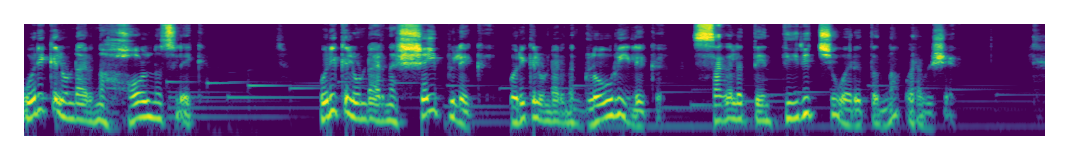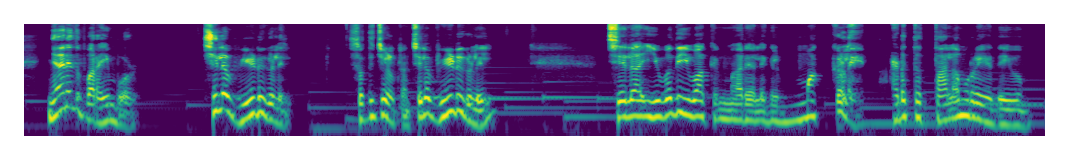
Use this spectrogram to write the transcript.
ഒരിക്കലുണ്ടായിരുന്ന ഹോൾനെസ്സിലേക്ക് ഒരിക്കലുണ്ടായിരുന്ന ഷേപ്പിലേക്ക് ഒരിക്കലുണ്ടായിരുന്ന ഗ്ലോറിയിലേക്ക് സകലത്തെയും തിരിച്ചു വരുത്തുന്ന ഒരഭിഷേകം. ഞാനിത് പറയുമ്പോൾ ചില വീടുകളിൽ ശ്രദ്ധിച്ചു കേൾക്കണം ചില വീടുകളിൽ ചില യുവതി യുവാക്കന്മാരെ അല്ലെങ്കിൽ മക്കളെ അടുത്ത തലമുറയെ ദൈവം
